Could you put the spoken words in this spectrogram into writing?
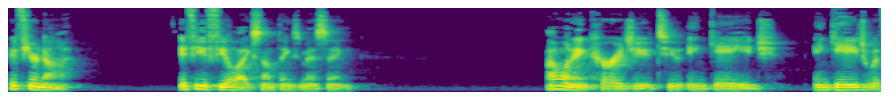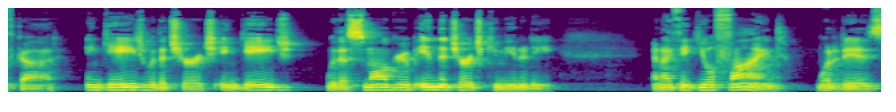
If you're not, if you feel like something's missing, I want to encourage you to engage. Engage with God, engage with the church, engage with a small group in the church community. And I think you'll find what it is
